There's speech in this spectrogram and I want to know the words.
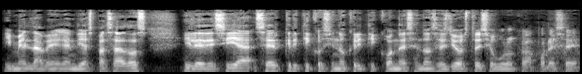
Imelda Vega en días pasados y le decía ser críticos y no criticones, entonces yo estoy seguro que va por ese,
